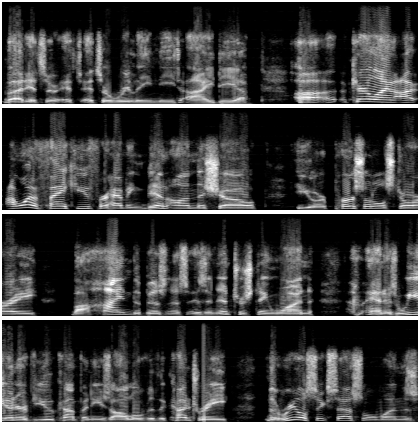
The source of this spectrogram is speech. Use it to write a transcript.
but it's a it's it's a really neat idea. Uh, Caroline, I, I want to thank you for having been on the show. Your personal story behind the business is an interesting one. And as we interview companies all over the country, the real successful ones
